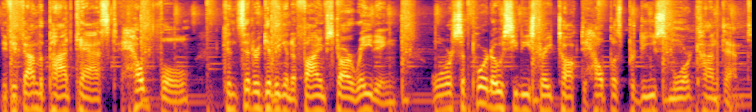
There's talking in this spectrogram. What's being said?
If you found the podcast helpful, consider giving it a five star rating or support OCD Straight Talk to help us produce more content.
